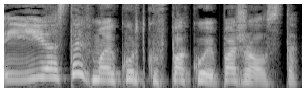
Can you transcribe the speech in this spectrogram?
«И оставь мою куртку в покое, пожалуйста».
